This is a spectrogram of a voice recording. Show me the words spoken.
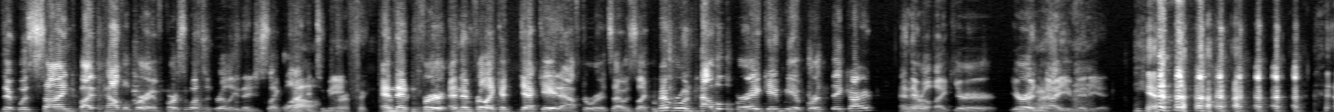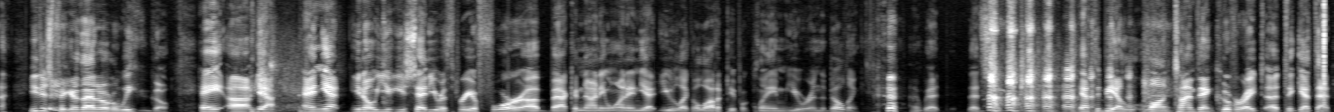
that was signed by Pavel Bure. Of course, it wasn't really. They just like lied Oh, to me. perfect, And then for and then for like a decade afterwards, I was like, remember when Pavel Bure gave me a birthday card? And they were like, "You're you're a naive idiot." Yeah. you just figured that out a week ago. Hey, uh, yeah. And yet, you know, you, you said you were three or four uh, back in 91, and yet you, like a lot of people, claim you were in the building. I bet that's you have to be a long-time Vancouverite uh, to get that.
